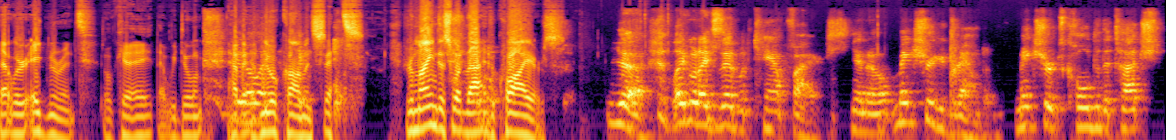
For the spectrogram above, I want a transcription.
that we're ignorant, okay? That we don't have, you know, have no common sense. Remind us what that requires. Yeah, like what I said with campfires. You know, make sure you ground them. Make sure it's cold to the touch.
